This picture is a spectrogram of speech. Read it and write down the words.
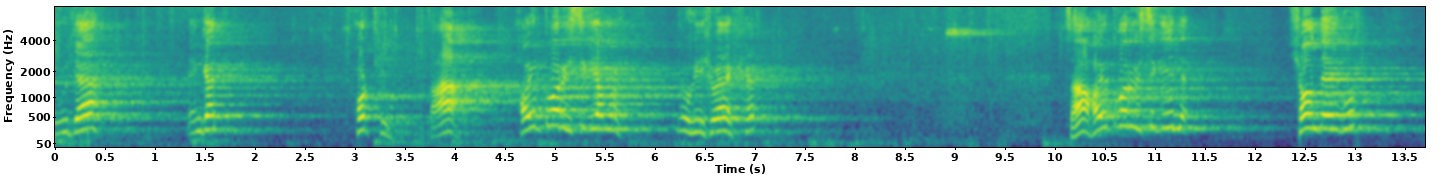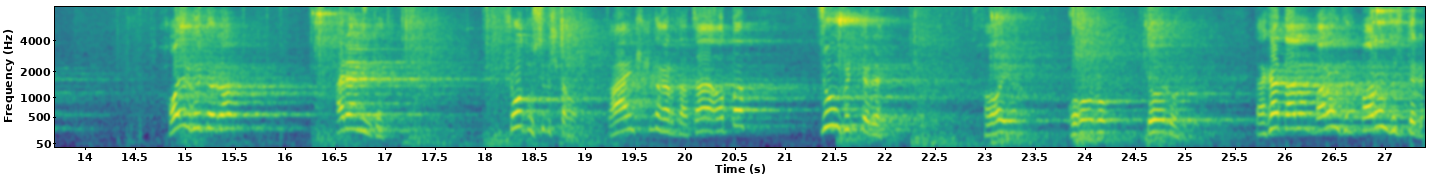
гүйлээ. Ингээд хурд хий. За хоёрдугаар хэсэг ямар юу хийх вэ гэхээр За хоёрдугаар хэсэг энэ шон дээгүүр. Хоёр хөлөөрөө хараа ингээд шууд үсрэлт аваа. За энэ талд нь гарлаа. За одоо зүүн хөл дээр 2 3 4 дахиад дараа баруун хөл баруун хөл дээр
